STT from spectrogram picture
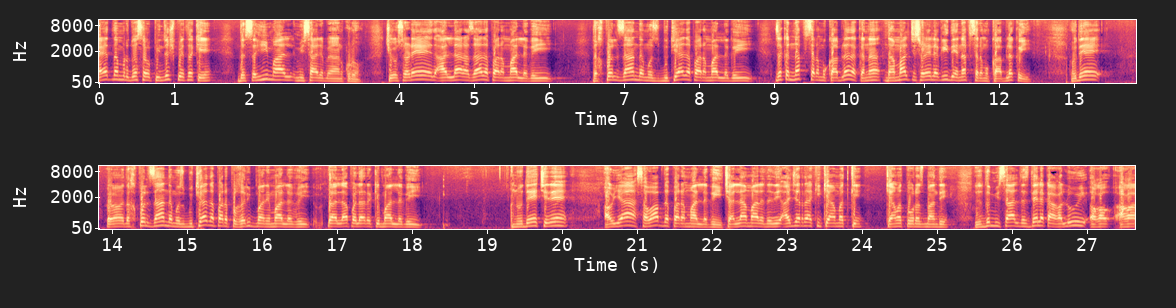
آیت نمبر 215 پته کې د صحیح مال مثال بیان کړو چې وسړی د الله رضا لپاره مال لګي د خپل ځان د مضبوطیا لپاره مال لګي ځکه نفس سره مقابله ده کنه دا مال چې سړی لګي د نفس سره مقابله کوي نو د خپل ځان د مضبوطیا لپاره په غریب باندې مال لګي د الله په لار کې مال لګي نو دې چې ده او یا ثواب د پر مال لګي چې الله مال د دې اجر راکې قیامت کې قیامت پر ورځ باندې د مثال د دې لکه غلوي هغه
